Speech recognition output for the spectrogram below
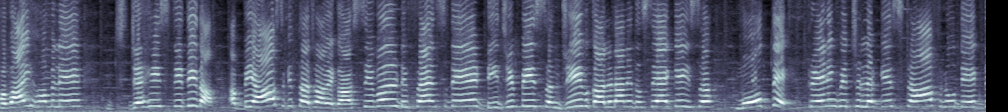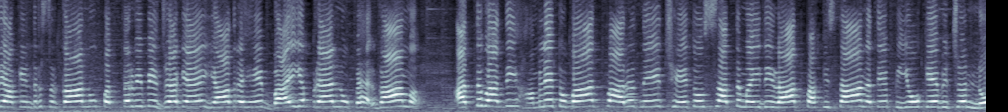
ਹਵਾਈ ਹਮਲੇ ਜਹੀ ਸਥਿਤੀ ਦਾ ਅਭਿਆਸ ਕੀਤਾ ਜਾਵੇਗਾ। ਸਿਵਲ ਡਿਫੈਂਸ ਦੇ ਡੀਜੀਪੀ ਸੰਜੀਵ ਕਾਲੜਾ ਨੇ ਦੱਸਿਆ ਕਿ ਇਸ ਮੌਕ ਤੇ ਟ੍ਰੇਨਿੰਗ ਵਿੱਚ ਲੱਗੇ ਸਟਾਫ ਨੂੰ ਦੇਖਦਿਆਂ ਕੇਂਦਰ ਸਰਕਾਰ ਨੂੰ ਪੱਤਰ ਵੀ ਭੇਜਿਆ ਗਿਆ ਹੈ। ਯਾਦ ਰਹੇ 22 ਅਪ੍ਰੈਲ ਨੂੰ ਪਹਿਲਗਾਮ ਅੱਤਵਾਦੀ ਹਮਲੇ ਤੋਂ ਬਾਅਦ ਭਾਰਤ ਨੇ 6 ਤੋਂ 7 ਮਈ ਦੀ ਰਾਤ ਪਾਕਿਸਤਾਨ ਅਤੇ ਪੀਓਕੇ ਵਿੱਚ 9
